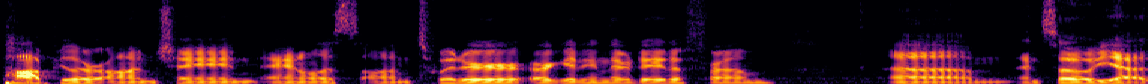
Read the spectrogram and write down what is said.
popular on chain analysts on Twitter are getting their data from. Um, and so, yeah,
